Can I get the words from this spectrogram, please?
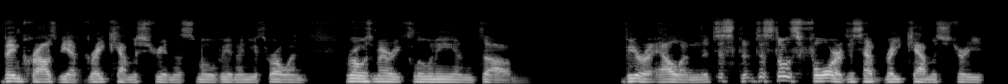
Bing Crosby have great chemistry in this movie, and then you throw in Rosemary Clooney and um, Vera Ellen. It just, just those four just have great chemistry.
